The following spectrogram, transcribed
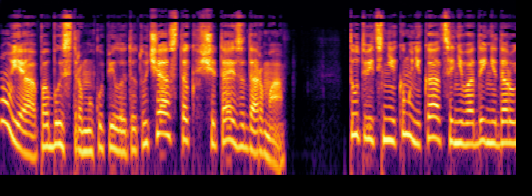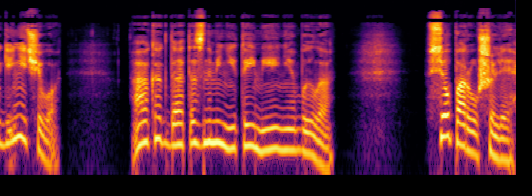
Ну, я по-быстрому купил этот участок, считай, задарма. Тут ведь ни коммуникации, ни воды, ни дороги, ничего. А когда-то знаменитое имение было. Все порушили,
